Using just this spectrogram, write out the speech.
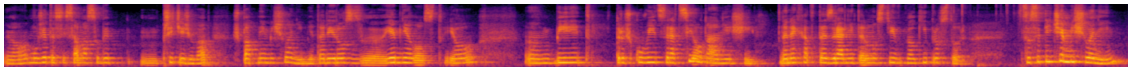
Jo? Můžete si sama sobě mm, přitěžovat špatným myšlením. Je tady rozjemnělost, jo? být trošku víc racionálnější, nenechat té zranitelnosti velký prostor. Co se týče myšlení,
